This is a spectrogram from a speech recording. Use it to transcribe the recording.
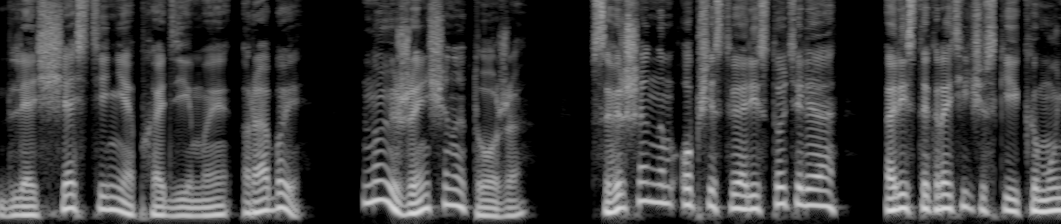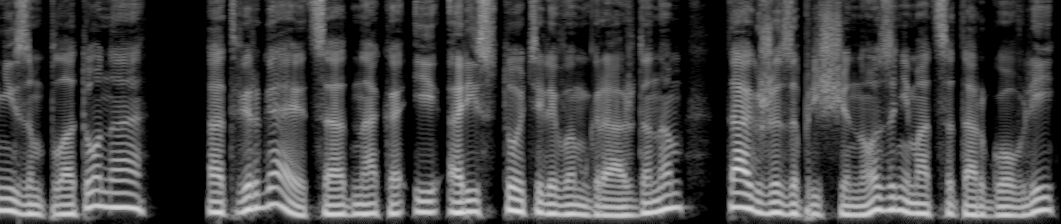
Для счастья необходимы рабы. Ну и женщины тоже. В совершенном обществе Аристотеля аристократический коммунизм Платона Отвергается, однако, и аристотелевым гражданам также запрещено заниматься торговлей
